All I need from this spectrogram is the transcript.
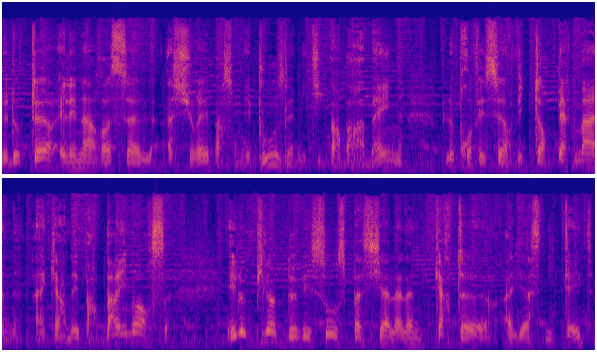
le docteur Elena Russell, assuré par son épouse, la mythique Barbara Bain, le professeur Victor Bergman, incarné par Barry Morse, et le pilote de vaisseau spatial Alan Carter, alias Nick Tate,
